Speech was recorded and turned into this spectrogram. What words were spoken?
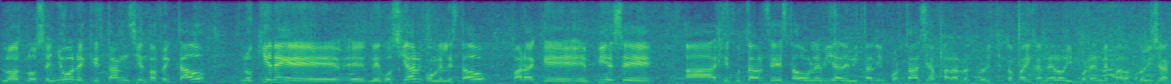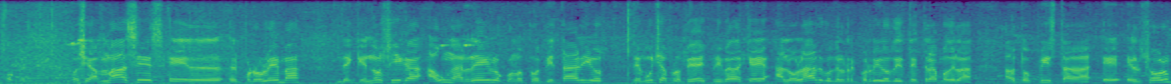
los, los señores que están siendo afectados no quieren eh, eh, negociar con el Estado para que empiece a ejecutarse esta doble vía de vital importancia para nuestro distrito paijanero y por ende para la provincia de Ascope. O sea, más es el, el problema de que no llega a un arreglo con los propietarios de muchas propiedades privadas que hay a lo largo del recorrido de este tramo de la autopista eh, El Sol,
